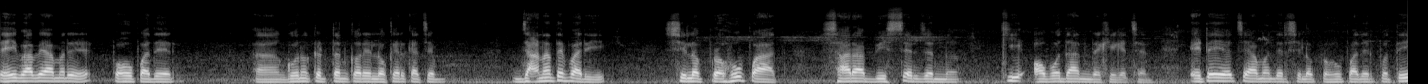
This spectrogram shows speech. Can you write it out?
এইভাবে আমরা প্রভুপাদের আহ, গুণকীর্তন করে লোকের কাছে জানাতে পারি শিল প্রভুপাদ সারা বিশ্বের জন্য কি অবদান রেখে গেছেন। এটাই হচ্ছে আমাদের শিল প্রভুপাদের প্রতি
